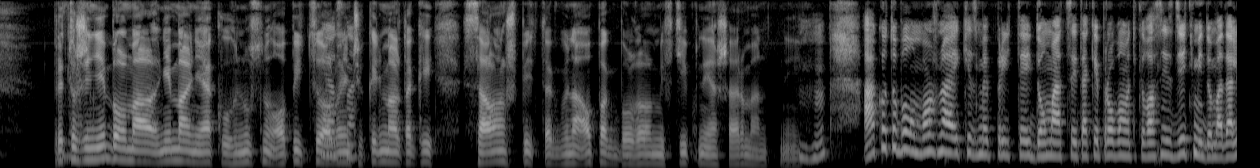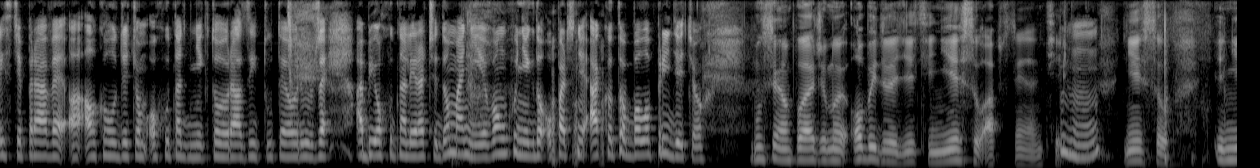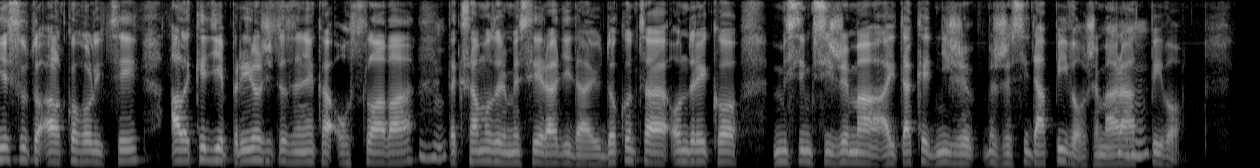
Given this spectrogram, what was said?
Pretože nebol, mal, nemal nejakú hnusnú opicu, ale čo, keď mal taký salonšpit, tak naopak bol veľmi vtipný a šarmantný. Uh-huh. A ako to bolo možno aj keď sme pri tej domácej také problematike vlastne s deťmi doma? Dali ste práve alkohol deťom ochutnať? Niekto razí tú teóriu, že aby ochutnali radšej doma, nie vonku, niekto opačne, ako to bolo pri deťoch. Musím vám povedať, že moje obidve deti nie sú abstinenti. Uh-huh. Nie sú nie sú to alkoholici, ale keď je príležitosť a nejaká oslava, mm-hmm. tak samozrejme si radi dajú. Dokonca Ondrejko, myslím si, že má aj také dni, že, že si dá pivo, že má rád mm-hmm. pivo.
